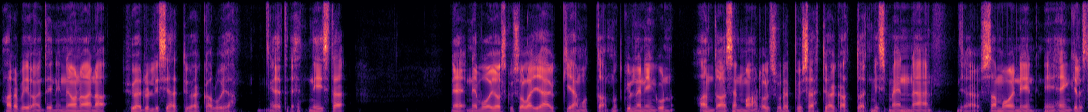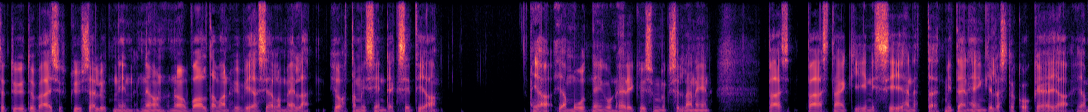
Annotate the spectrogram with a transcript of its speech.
arviointia, niin ne on aina hyödyllisiä työkaluja. Et, et niistä ne, ne voi joskus olla jäykkiä, mutta, mutta kyllä ne niin kuin antaa sen mahdollisuuden pysähtyä ja katsoa, että missä mennään. Ja samoin niin, niin henkilöstötyytyväisyyskyselyt, niin ne on, ne on valtavan hyviä. Siellä on meillä johtamisindeksit ja, ja, ja muut niin kuin eri kysymyksillä, niin pääs, päästään kiinni siihen, että, että miten henkilöstö kokee ja, ja,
